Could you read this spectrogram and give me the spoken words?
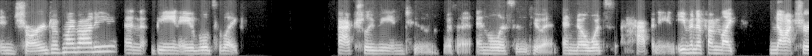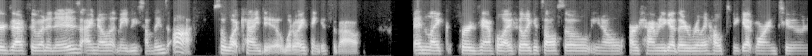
in charge of my body and being able to like actually be in tune with it and listen to it and know what's happening. Even if I'm like not sure exactly what it is, I know that maybe something's off. So what can I do? What do I think it's about? and like for example, I feel like it's also, you know, our time together really helped me get more in tune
